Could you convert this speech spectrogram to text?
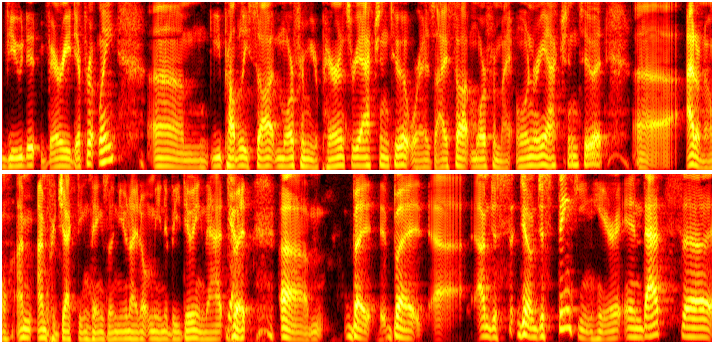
viewed it very differently. Um, you probably saw it more from your parents' reaction to it, whereas I saw it more from my own reaction to it. Uh, I don't know. I'm I'm projecting things on you, and I don't mean to be doing that, yeah. but um, but but uh, I'm just you know just thinking here, and that's uh,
